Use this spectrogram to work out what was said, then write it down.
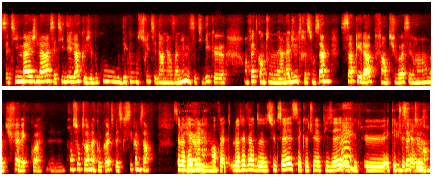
cette image-là, cette idée-là que j'ai beaucoup déconstruite ces dernières années, mais cette idée que, en fait, quand on est un adulte responsable, suck it up, enfin, tu vois, c'est vraiment, bah, tu fais avec, quoi. Euh, prends sur toi, ma cocotte, parce que c'est comme ça. C'est le rêveur, euh, en fait. Le rêveur de succès, c'est que tu es épuisé et que tu, et que tu Exactement.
